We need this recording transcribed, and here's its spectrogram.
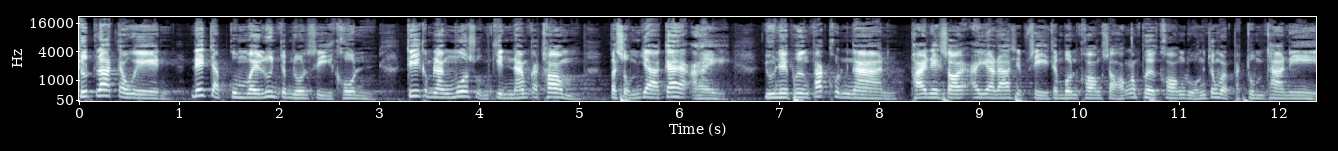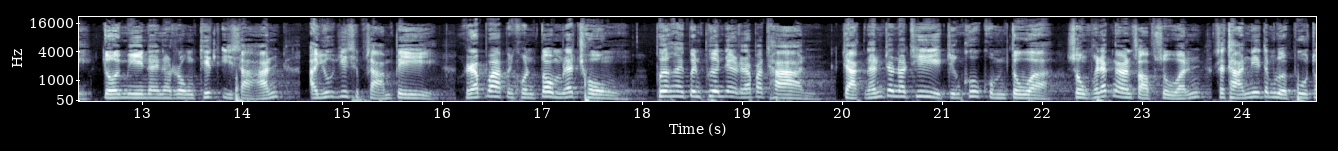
ชุดลาดตระเวนได้จับกลุ่มวัยรุ่นจำนวน 4 คน ที่กำลังมั่วสุมกินน้ำกระท่อม ผสมยาแก้ไอ อยู่ในเพิงพักคนงาน ภายในซอยอัยารา 14 ตำบลคลอง2อำเภอคลองหลวงจังหวัดปทุมธานี โดยมีนายนรงทิศอีสาน อายุ 23 ปี รับว่าเป็นคนต้มและชง เพื่อให้เพื่อนๆได้รับประทาน จากนั้นเจ้าหน้าที่จึงควบคุมตัว ส่งพนักงานสอบสวน สถานีตำรวจภูธ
